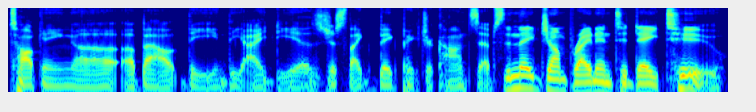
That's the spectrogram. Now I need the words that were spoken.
talking uh, about the the ideas, just like big picture concepts. Then they jump right into day two,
